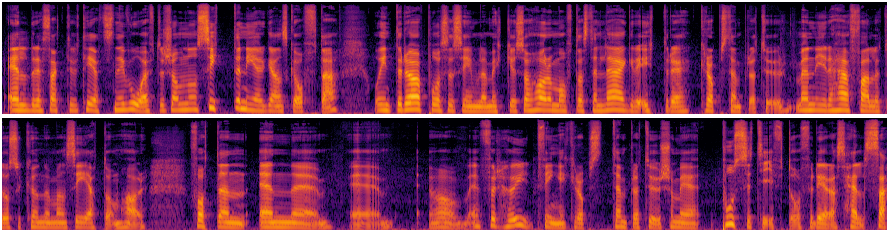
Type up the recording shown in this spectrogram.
äldres aktivitetsnivå eftersom de sitter ner ganska ofta och inte rör på sig så himla mycket så har de oftast en lägre yttre kroppstemperatur. Men i det här fallet då så kunde man se att de har fått en, en, eh, eh, en förhöjd fingerkroppstemperatur som är positivt då för deras hälsa.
